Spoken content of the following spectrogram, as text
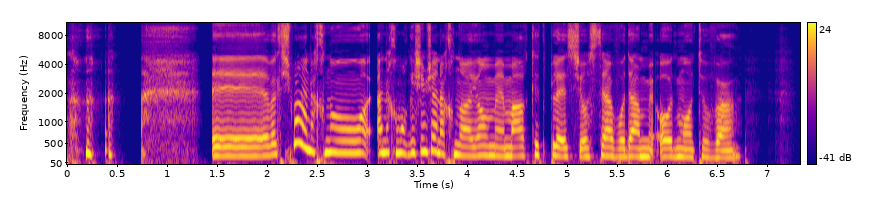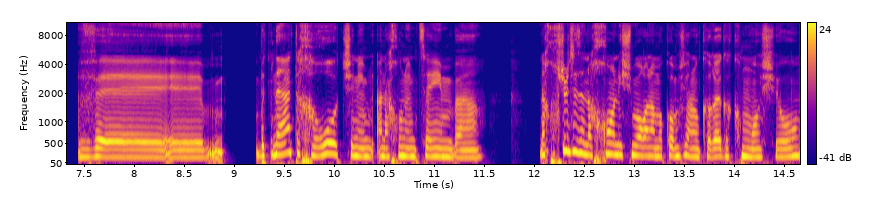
אה, אבל תשמע, אנחנו, אנחנו מרגישים שאנחנו היום market אה, place שעושה עבודה מאוד מאוד טובה. ובתנאי התחרות שאנחנו נמצאים בה, אנחנו חושבים שזה נכון לשמור על המקום שלנו כרגע כמו שהוא.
